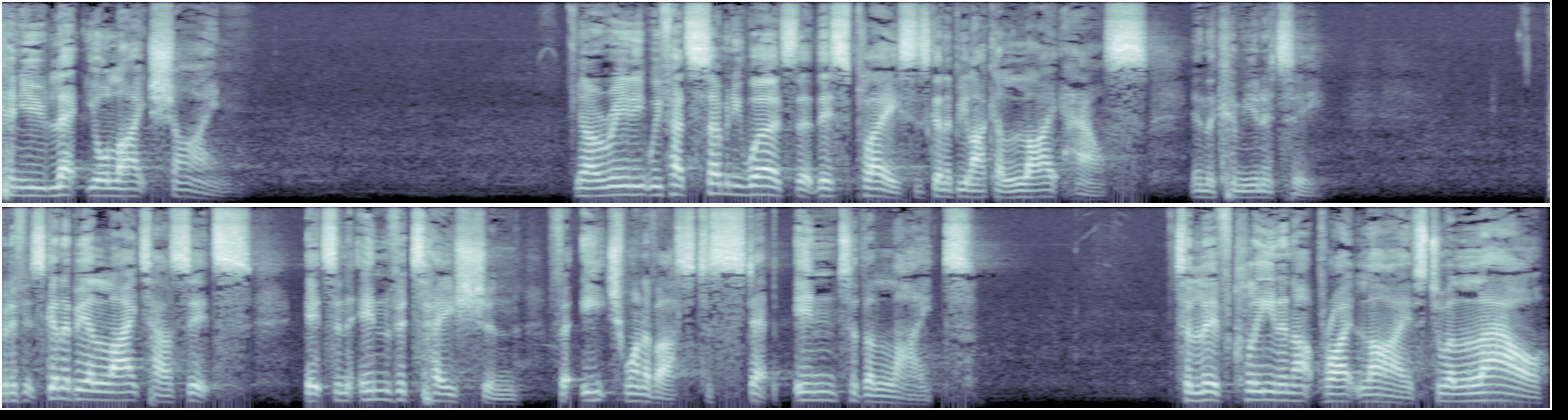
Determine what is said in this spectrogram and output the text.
can you let your light shine? You know, really, we've had so many words that this place is going to be like a lighthouse in the community. But if it's going to be a lighthouse, it's, it's an invitation for each one of us to step into the light, to live clean and upright lives, to allow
